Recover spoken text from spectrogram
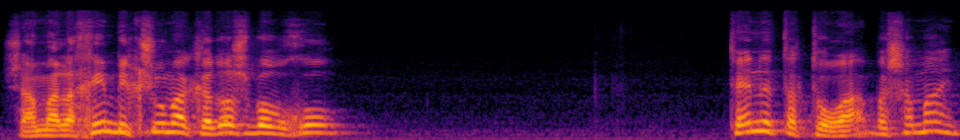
שהמלאכים ביקשו מהקדוש ברוך הוא, תן את התורה בשמיים.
